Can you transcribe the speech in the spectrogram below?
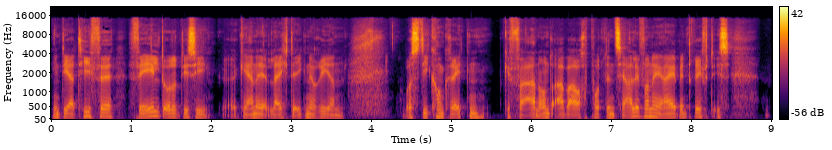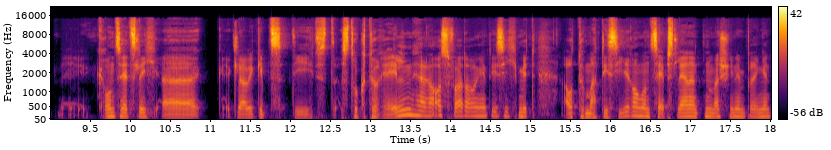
in der Tiefe fehlt oder die sie äh, gerne leichter ignorieren. Was die konkreten Gefahren und aber auch Potenziale von AI betrifft, ist äh, grundsätzlich äh, glaube ich, gibt es die strukturellen Herausforderungen, die sich mit Automatisierung und selbstlernenden Maschinen bringen.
